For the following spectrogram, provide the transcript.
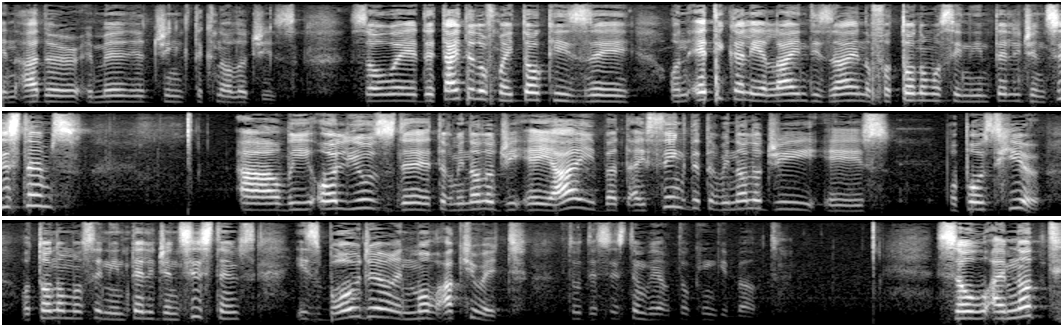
and other emerging technologies. So uh, the title of my talk is uh, on ethically aligned design of autonomous and intelligent systems. Uh, we all use the terminology AI, but I think the terminology is proposed here, autonomous and intelligent systems, is broader and more accurate to the system we are talking about. So I'm not,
